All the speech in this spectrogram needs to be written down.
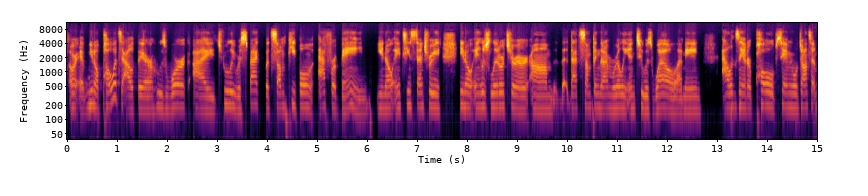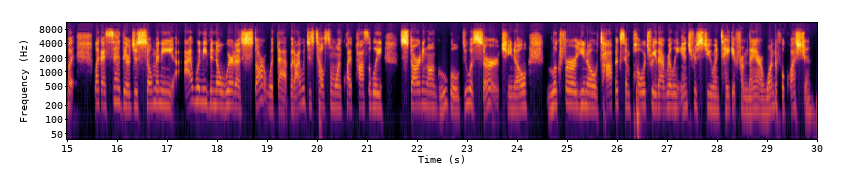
or eh, you know poets out there whose work I truly respect, but some people Behn, you know, 18th century, you know, English literature. Um, th- that's something that I'm really into as well. I mean, Alexander Pope, Samuel Johnson. But like I said, there are just so many. I wouldn't even know where to start with that. But I would just tell someone, quite possibly starting on Google, do a search, you know, look for, you know, topics in poetry that really interest you and take it from there. Wonderful question.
